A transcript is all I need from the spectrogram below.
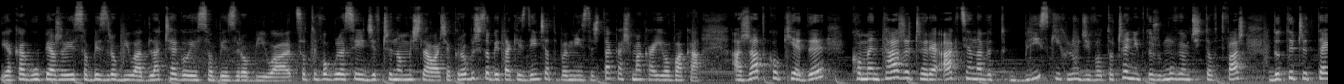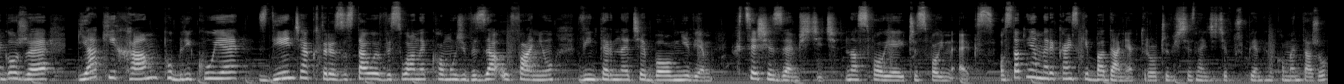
jaka głupia, że je sobie zrobiła, dlaczego je sobie zrobiła, co ty w ogóle sobie dziewczyna dziewczyno myślałaś. Jak robisz sobie takie zdjęcia, to pewnie jesteś taka śmaka i owaka. A rzadko kiedy komentarze czy reakcja nawet bliskich ludzi w otoczeniu, którzy mówią ci to w twarz, dotyczy tego, że jaki ham publikuje zdjęcia, które zostały wysłane komuś w zaufaniu w internecie, bo nie wiem, chce się zemścić na swojej czy swoim ex. Ostatnie amerykańskie badania, które oczywiście znajdziecie w przypiętym komentarzu,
